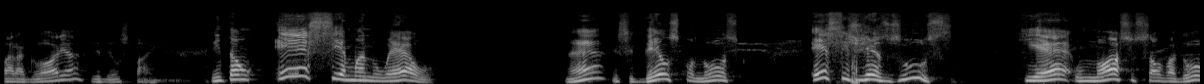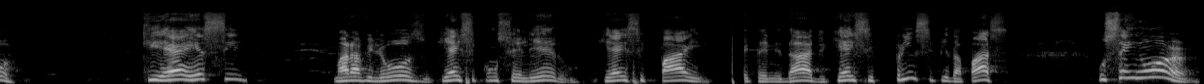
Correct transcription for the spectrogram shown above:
para a glória de Deus Pai. Então, esse Emanuel, né? Esse Deus conosco, esse Jesus que é o nosso Salvador, que é esse maravilhoso, que é esse conselheiro, que é esse Pai da eternidade, que é esse príncipe da paz, o Senhor,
